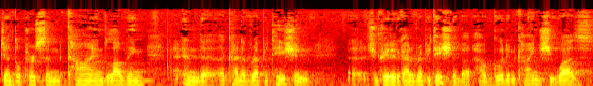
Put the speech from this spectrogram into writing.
gentle person, kind, loving, and uh, a kind of reputation. Uh, she created a kind of reputation about how good and kind she was.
